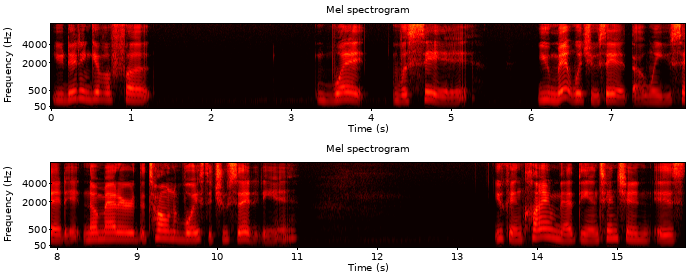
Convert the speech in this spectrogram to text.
You didn't give a fuck what was said. You meant what you said, though, when you said it, no matter the tone of voice that you said it in. You can claim that the intention is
